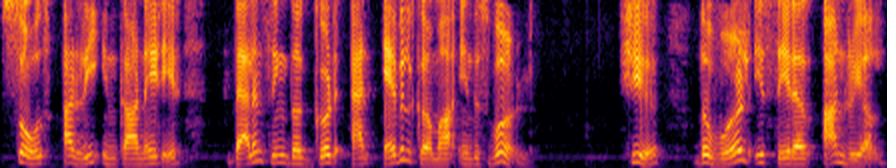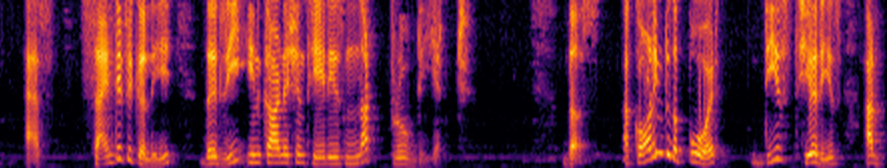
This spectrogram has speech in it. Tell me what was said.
souls are reincarnated balancing the good and evil karma in this world. Here, the world is said as unreal as scientifically the reincarnation theory is not proved yet. Thus, according to the poet, these theories are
